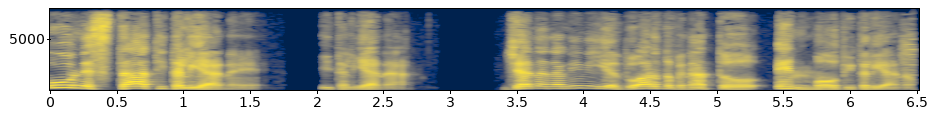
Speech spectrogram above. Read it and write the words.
Un stat italiane, italiana. Gianna Nannini y Eduardo Benato en modo italiano.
